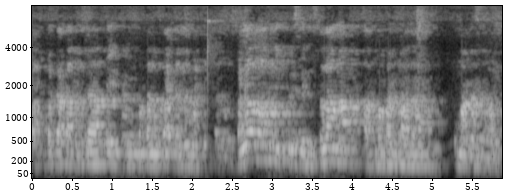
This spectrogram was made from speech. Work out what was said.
at pagkakalit sa atin ang kapanatagan ng ating Diyos. Sa ngalan ni Kristo, salamat at mapagpalang umaga sa lahat.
